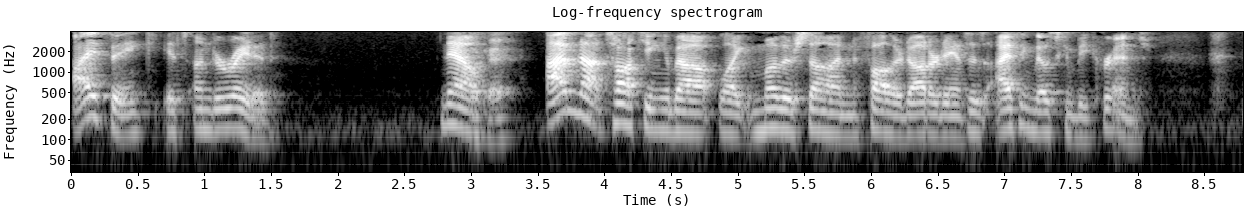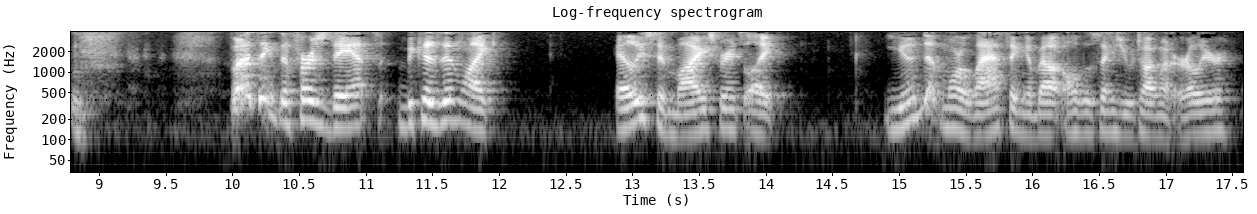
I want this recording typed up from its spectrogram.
I think it's underrated. Now, Okay. I'm not talking about like mother son, father daughter dances. I think those can be cringe. but I think the first dance, because then, like, at least in my experience, like, you end up more laughing about all those things you were talking about earlier,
